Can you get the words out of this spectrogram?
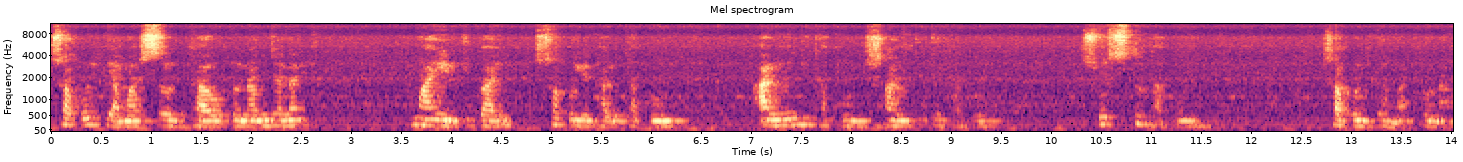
সকলকে আমার শ্রদ্ধা ও প্রণাম জানাই। মায়ের কৃপায় সকলে ভালো থাকুন, আনন্দে থাকুন, শান্তিতে থাকুন, সুস্থ থাকুন। সকলকে আমার প্রণাম।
